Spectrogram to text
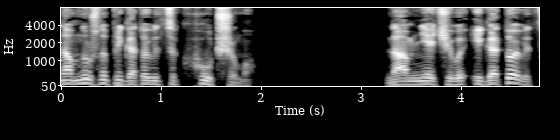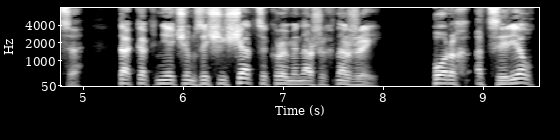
нам нужно приготовиться к худшему. Нам нечего и готовиться, так как нечем защищаться, кроме наших ножей. Порох отсырел,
